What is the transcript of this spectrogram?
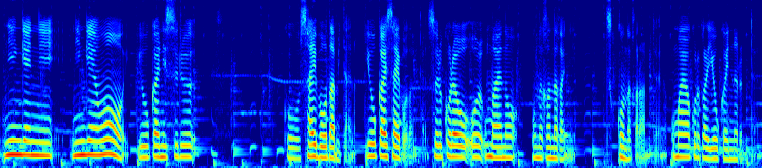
人間に人間を妖怪にするこう細胞だみたいな。妖怪細胞だみたいな。それこれをおお前のお腹の中に突っ込んだからみたいな。お前はこれから妖怪になるみたいな。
